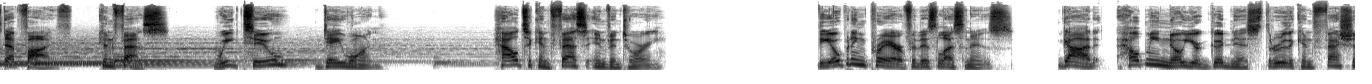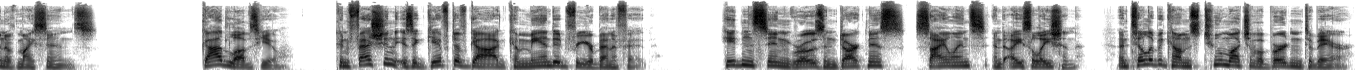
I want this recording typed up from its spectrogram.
Step 5 Confess. Week 2, Day 1. How to confess inventory. The opening prayer for this lesson is God, help me know your goodness through the confession of my sins. God loves you. Confession is a gift of God commanded for your benefit. Hidden sin grows in darkness, silence, and isolation until it becomes too much of a burden to bear.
